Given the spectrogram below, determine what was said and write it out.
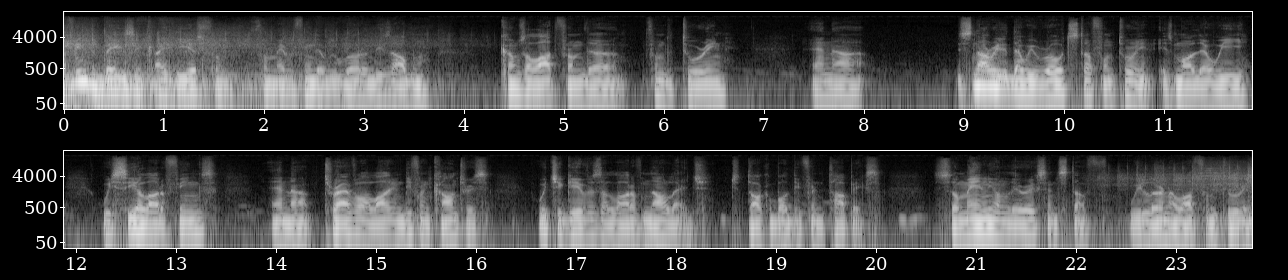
I think the basic ideas from from everything that we wrote on this album comes a lot from the from the touring, and uh, it's not really that we wrote stuff on touring. It's more that we we see a lot of things and uh, travel a lot in different countries, which give us a lot of knowledge to talk about different topics. So mainly on lyrics and stuff, we learn a lot from touring.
